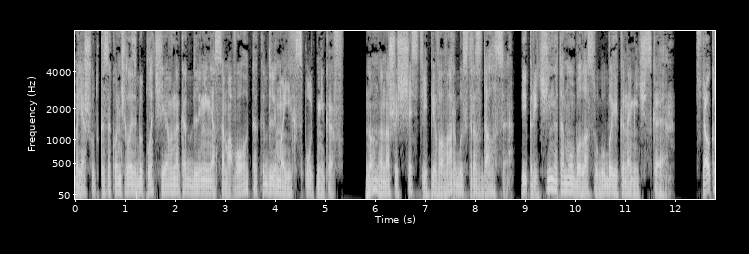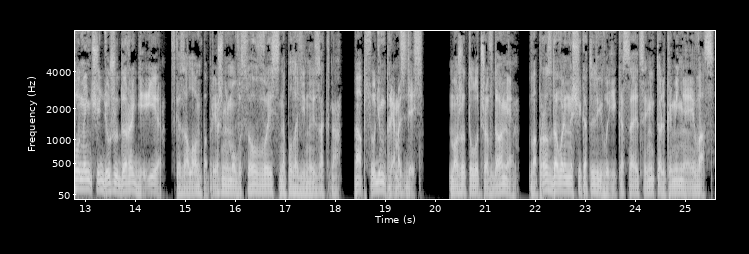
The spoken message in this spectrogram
моя шутка закончилась бы плачевно как для меня самого, так и для моих спутников. Но на наше счастье пивовар быстро сдался, и причина тому была сугубо экономическая. «Стекла нынче дюжи дорогие», — сказал он, по-прежнему высовываясь наполовину из окна. «Обсудим прямо здесь. Может, лучше в доме? Вопрос довольно щекотливый и касается не только меня и вас».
